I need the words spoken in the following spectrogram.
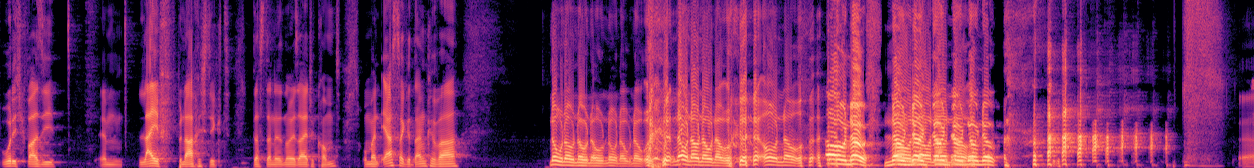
wurde ich quasi ähm, live benachrichtigt, dass da eine neue Seite kommt. Und mein erster Gedanke war, No, no, no, no, no, no, no. No, no, no, no. Oh no. Oh no. No, oh, no, no, no, no, no, no. Äh,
